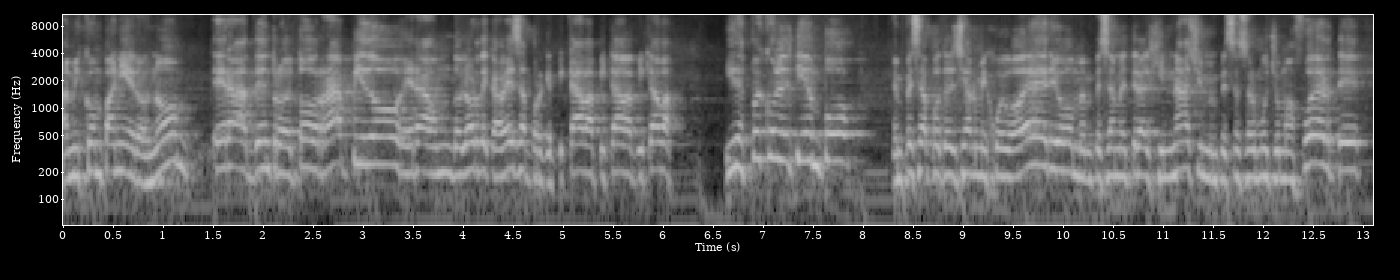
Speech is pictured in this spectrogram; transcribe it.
a mis compañeros, ¿no? Era dentro de todo rápido, era un dolor de cabeza porque picaba, picaba, picaba. Y después con el tiempo empecé a potenciar mi juego aéreo, me empecé a meter al gimnasio y me empecé a hacer mucho más fuerte.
